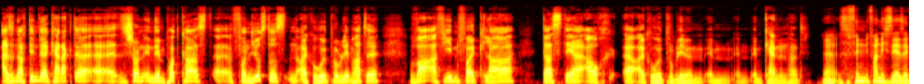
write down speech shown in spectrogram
also nachdem der Charakter äh, schon in dem Podcast äh, von Justus ein Alkoholproblem hatte, war auf jeden Fall klar, dass der auch äh, Alkoholprobleme im, im, im, im Canon hat. Ja, das find, fand ich sehr, sehr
